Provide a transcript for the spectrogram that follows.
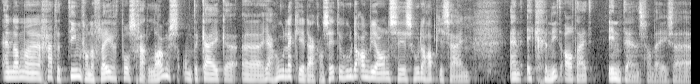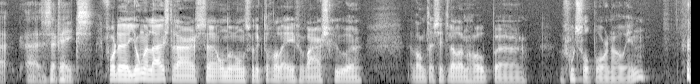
En dan eh, gaat het team van de Flevopost gaat langs om te kijken eh, ja, hoe lekker je daar zitten. Hoe de ambiance is, hoe de hapjes zijn. En ik geniet altijd intens van deze eh, reeks. Voor de jonge luisteraars eh, onder ons wil ik toch wel even waarschuwen. Want er zit wel een hoop eh, voedselporno in.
